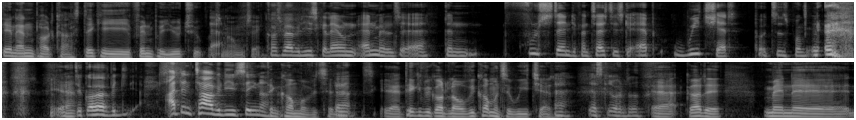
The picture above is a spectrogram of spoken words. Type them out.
det er en anden podcast. Det kan I finde på YouTube og Ja. sådan nogle ting. Det kan også være, at vi lige skal lave en anmeldelse af den fuldstændig fantastiske app WeChat på et tidspunkt. Ja, Det kan godt være, at vi lige... Ej, den tager vi lige senere. den kommer vi til. Ja. Ja. ja, det kan vi godt love. Vi kommer til WeChat. Ja, jeg skriver det ned. Ja, gør det. Men øh,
